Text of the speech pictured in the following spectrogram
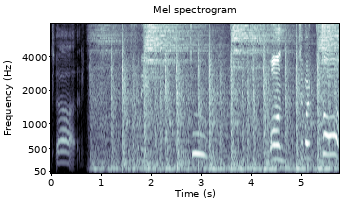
자 3, 2, 1 제발 붙어!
